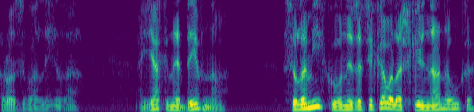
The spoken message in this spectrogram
розвалила. Як не дивно, Соломійку не зацікавила шкільна наука.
